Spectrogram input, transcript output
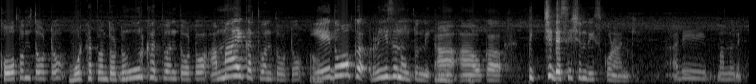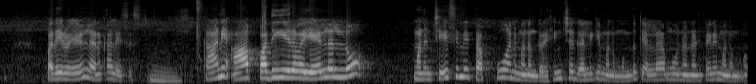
కోపంతోటో మూర్ఖత్వంతో మూర్ఖత్వంతోటో అమాయకత్వంతోటో ఏదో ఒక రీజన్ ఉంటుంది ఆ ఒక పిచ్చి డెసిషన్ తీసుకోవడానికి. అది మమ్మల్ని పది ఇరవై ఏళ్ళు వెనకాల వేసేస్తుంది. కానీ ఆ పది ఇరవై ఏళ్ళలో మనం చేసింది తప్పు అని మనం గ్రహించగలిగి మనం ముందుకు వెళ్ళాము అని అంటేనే మనం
